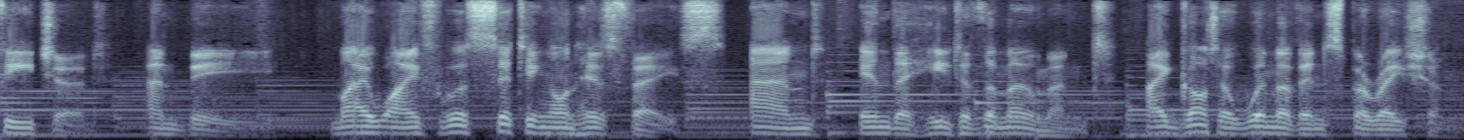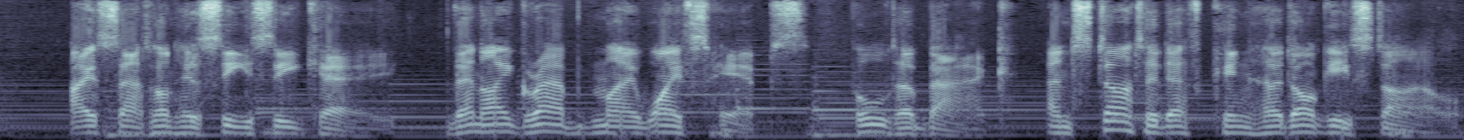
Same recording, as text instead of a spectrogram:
featured, and B. My wife was sitting on his face, and, in the heat of the moment, I got a whim of inspiration. I sat on his CCK. Then I grabbed my wife's hips, pulled her back, and started f-king her doggy style.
